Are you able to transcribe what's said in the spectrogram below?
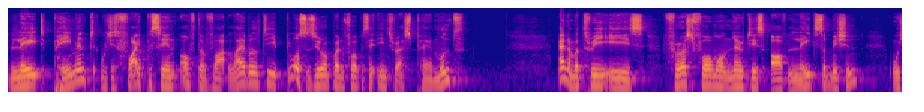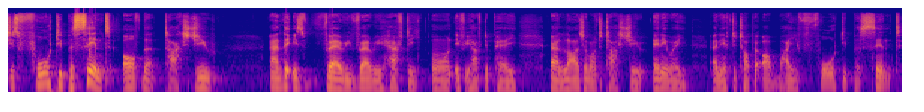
late payment, which is 5% of the VAT liability plus 0.4% interest per month. And number three is first formal notice of late submission, which is 40% of the tax due. And that is very, very hefty on if you have to pay a large amount of tax due anyway, and you have to top it up by 40%.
